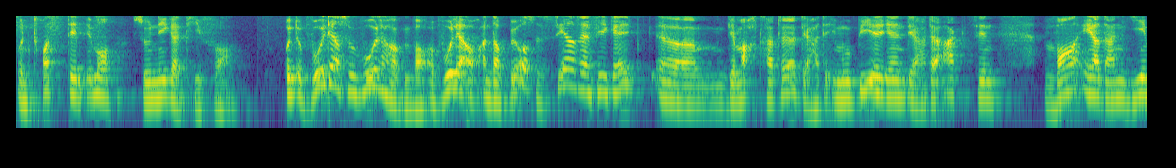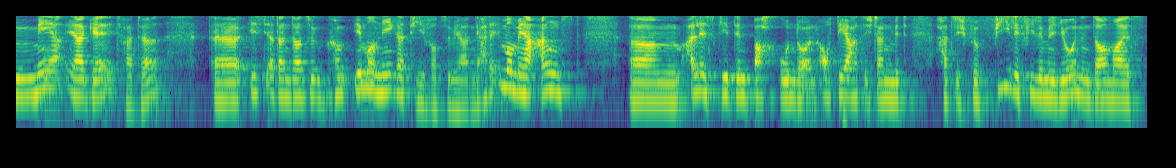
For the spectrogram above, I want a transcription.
und trotzdem immer so negativ war. Und obwohl der so wohlhabend war, obwohl er auch an der Börse sehr, sehr viel Geld äh, gemacht hatte, der hatte Immobilien, der hatte Aktien, war er dann, je mehr er Geld hatte, äh, ist er dann dazu gekommen, immer negativer zu werden. Er hatte immer mehr Angst, ähm, alles geht den Bach runter und auch der hat sich dann mit, hat sich für viele, viele Millionen damals,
